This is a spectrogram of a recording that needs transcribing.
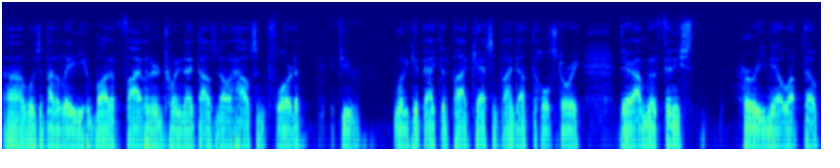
uh, was about a lady who bought a $529,000 house in Florida if you want to get back to the podcast and find out the whole story there. I'm going to finish her email up though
